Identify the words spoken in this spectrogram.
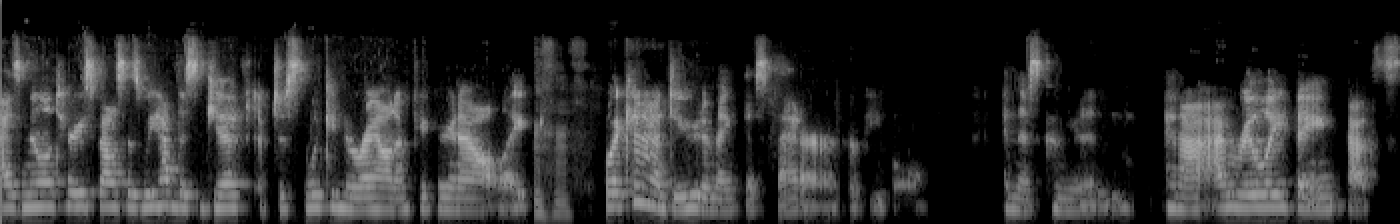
As military spouses, we have this gift of just looking around and figuring out, like, mm-hmm. what can I do to make this better for people in this community? And I, I really think that's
